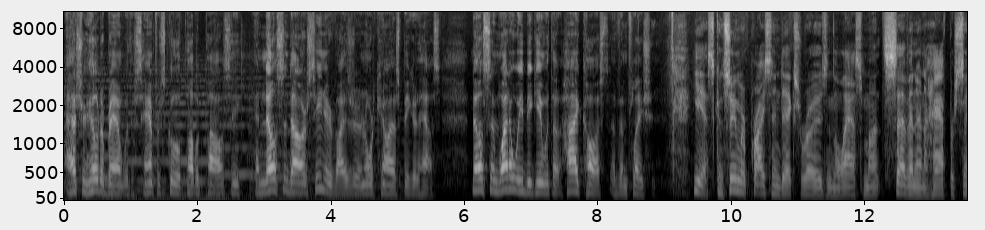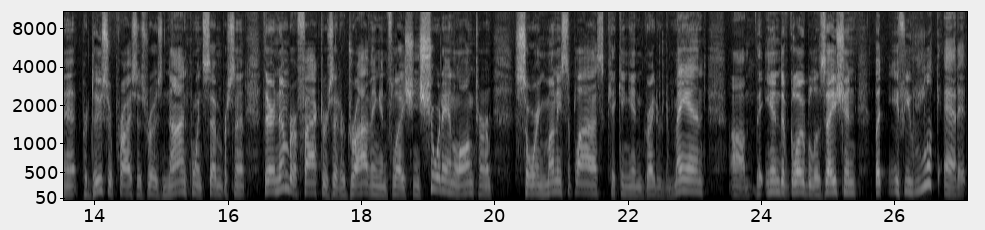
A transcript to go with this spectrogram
Asher Hildebrand with the Sanford School of Public Policy, and Nelson Dollar, Senior Advisor to North Carolina Speaker of the House. Nelson, why don't we begin with the high cost of inflation? Yes, consumer price index rose in the last month 7.5%. Producer prices rose 9.7%. There are a number of factors that are driving inflation, short and long term. Soaring money supplies, kicking in greater demand, um, the end of globalization. But if you look at it,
